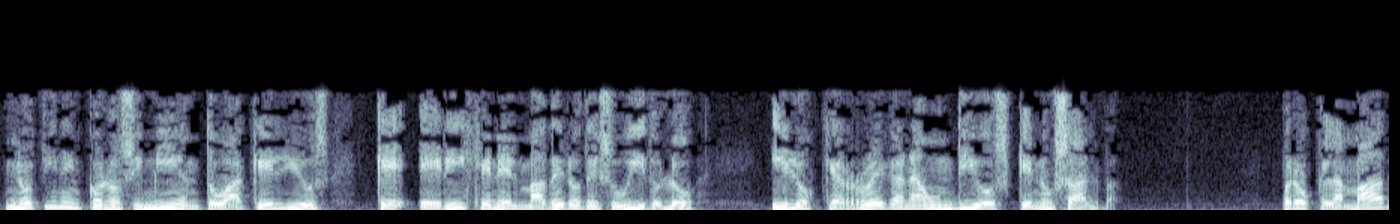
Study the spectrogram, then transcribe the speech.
No tienen conocimiento aquellos que erigen el madero de su ídolo y los que ruegan a un Dios que no salva. Proclamad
